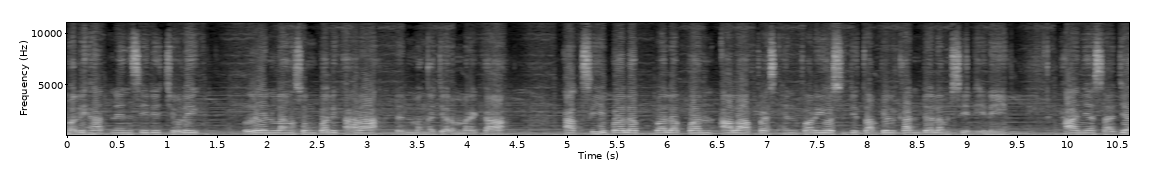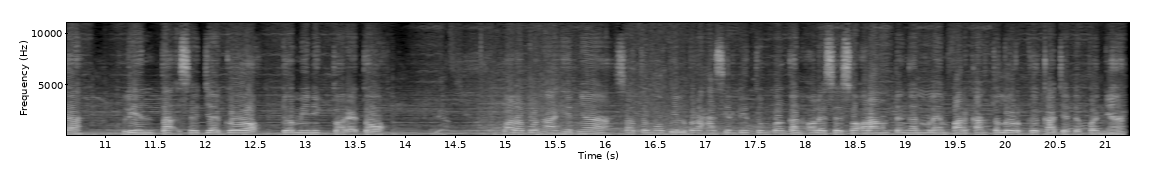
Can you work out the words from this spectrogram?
Melihat Nancy diculik, Lin langsung balik arah dan mengejar mereka. Aksi balap-balapan ala Fast and Furious ditampilkan dalam scene ini. Hanya saja, Lin tak sejago Dominic Toretto Walaupun akhirnya satu mobil berhasil ditumbangkan oleh seseorang dengan melemparkan telur ke kaca depannya.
